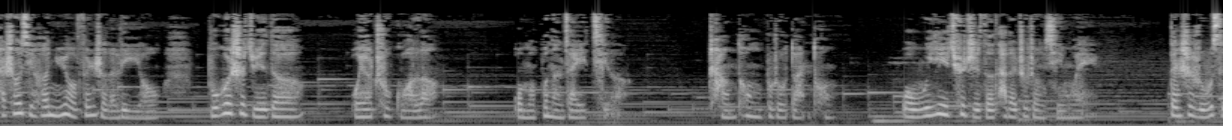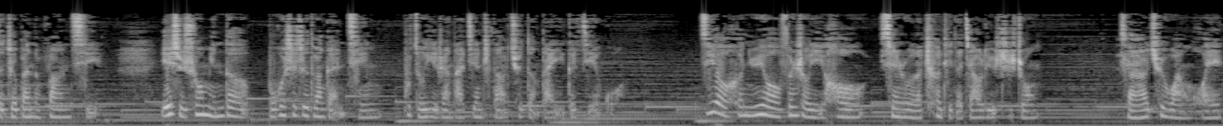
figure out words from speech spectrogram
他说起和女友分手的理由，不过是觉得我要出国了。我们不能在一起了，长痛不如短痛。我无意去指责他的这种行为，但是如此这般的放弃，也许说明的不过是这段感情不足以让他坚持到去等待一个结果。基友和女友分手以后，陷入了彻底的焦虑之中，想要去挽回，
